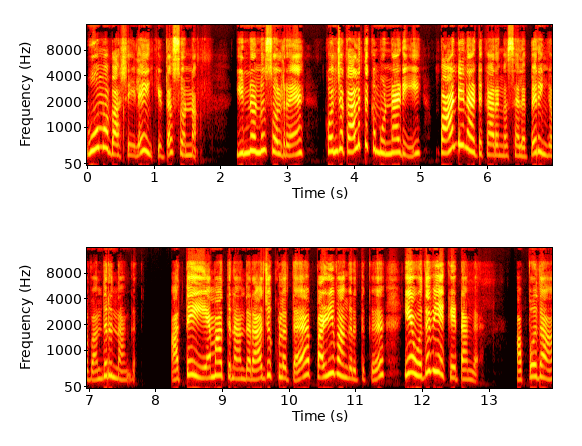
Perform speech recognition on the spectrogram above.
ஊம பாஷையில என்கிட்ட சொன்னான். இன்னொன்னு சொல்றேன் கொஞ்ச காலத்துக்கு முன்னாடி பாண்டி நாட்டுக்காரங்க சில பேர் இங்க வந்திருந்தாங்க. அத்தையை ஏமாத்தின அந்த ராஜகுலத்தை பழி வாங்குறதுக்கு என் உதவிய கேட்டாங்க. அப்போதான்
